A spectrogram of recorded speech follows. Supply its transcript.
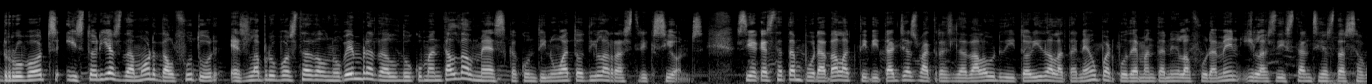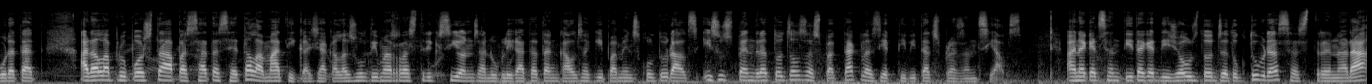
Robots, històries d'amor del futur és la proposta del novembre del documental del mes que continua tot i les restriccions. Si aquesta temporada l'activitat ja es va traslladar a l'auditori de l'Ateneu per poder mantenir l'aforament i les distàncies de seguretat, ara la proposta ha passat a ser telemàtica, ja que les últimes restriccions han obligat a tancar els equipaments culturals i suspendre tots els espectacles i activitats presencials. En aquest sentit, aquest dijous 12 d'octubre s'estrenarà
